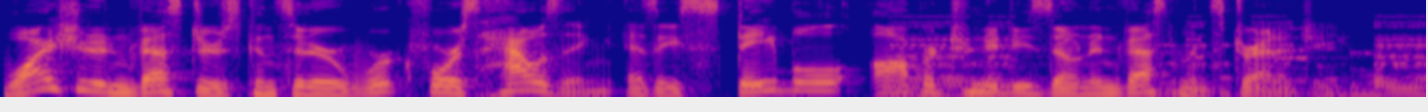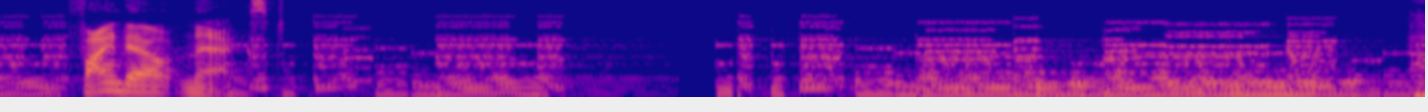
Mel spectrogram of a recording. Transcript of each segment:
Why should investors consider workforce housing as a stable opportunity zone investment strategy? Find out next.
